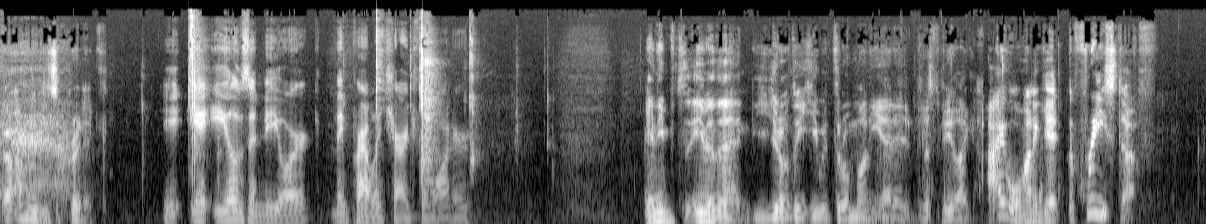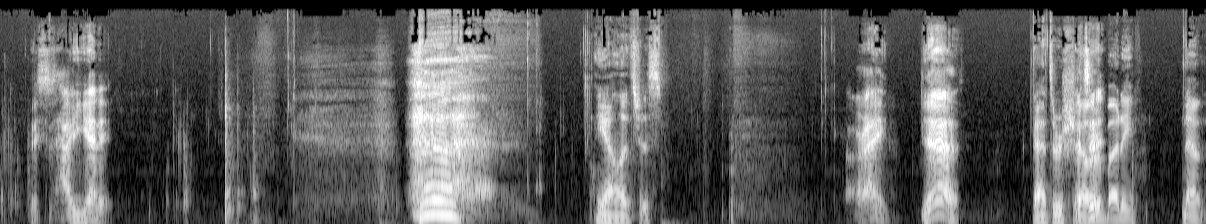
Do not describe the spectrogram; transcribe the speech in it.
Uh, I mean, he's a critic. He, he- he lives in New York. They probably charge for water. And he, even then, you don't think he would throw money at it just to be like, I want to get the free stuff. This is how you get it. Yeah, let's just. All right. Yeah. That's our show, That's everybody. That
